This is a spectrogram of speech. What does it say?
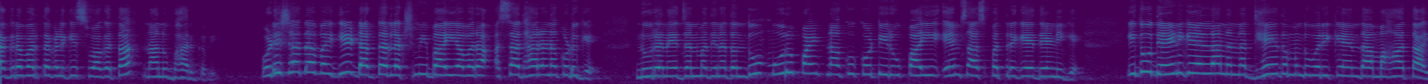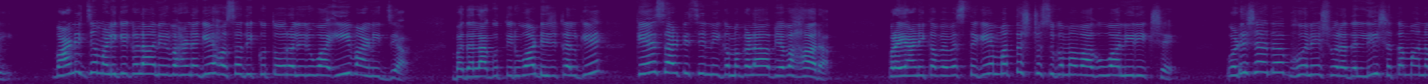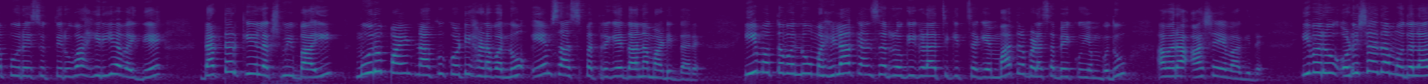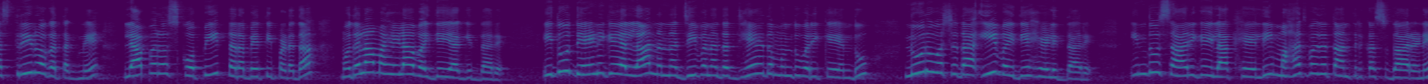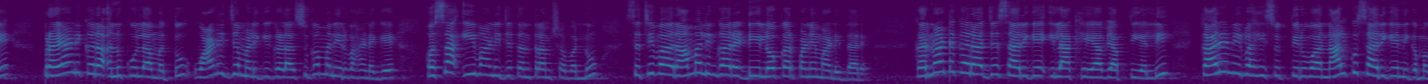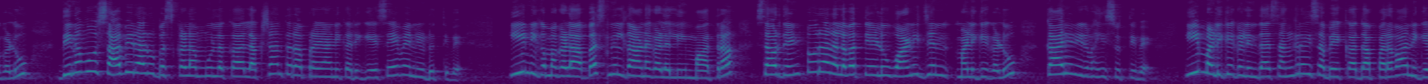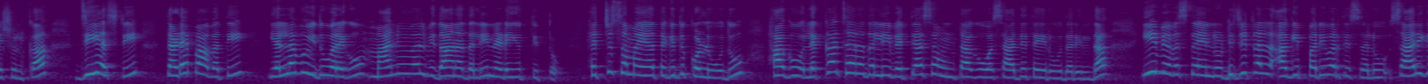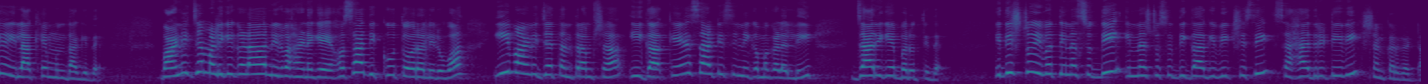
ಅಗ್ರವಾರ್ತೆಗಳಿಗೆ ಸ್ವಾಗತ. ನಾನು ಭಾರ್ಗವಿ. ಒಡಿಶಾದ ವೈದ್ಯೆ ಡಾಕ್ಟರ್ ಲಕ್ಷ್ಮೀಬಾಯಿ ಅವರ ಅಸಾಧಾರಣ ಕೊಡುಗೆ. ನೂರನೇ ಜನ್ಮದಿನದಂದು ಮೂರು ಪಾಯಿಂಟ್ ನಾಲ್ಕು ಕೋಟಿ ರೂಪಾಯಿ ಏಮ್ಸ್ ಆಸ್ಪತ್ರೆಗೆ ದೇಣಿಗೆ. ಇದು ದೇಣಿಗೆಯೆಲ್ಲ ನನ್ನ ಧ್ಯೇಯದ ಮುಂದುವರಿಕೆ ಎಂದ ಮಹಾತಾಯಿ ವಾಣಿಜ್ಯ ಮಳಿಗೆಗಳ ನಿರ್ವಹಣೆಗೆ ಹೊಸ ದಿಕ್ಕು ತೋರಲಿರುವ ಈ ವಾಣಿಜ್ಯ, ಬದಲಾಗುತ್ತಿರುವ ಡಿಜಿಟಲ್ಗೆ ಕೆಎಸ್ಆರ್ಟಿಸಿ ನಿಗಮಗಳ ವ್ಯವಹಾರ, ಪ್ರಯಾಣಿಕ ವ್ಯವಸ್ಥೆಗೆ ಮತ್ತಷ್ಟು ಸುಗಮವಾಗುವ ನಿರೀಕ್ಷೆ. ಒಡಿಶಾದ ಭುವನೇಶ್ವರದಲ್ಲಿ ಶತಮಾನ ಪೂರೈಸುತ್ತಿರುವ ಹಿರಿಯ ವೈದ್ಯೆ ಡಾಕ್ಟರ್ ಕೆ ಲಕ್ಷ್ಮೀಬಾಯಿ ಮೂರು ಪಾಯಿಂಟ್ ನಾಲ್ಕು ಕೋಟಿ ಹಣವನ್ನು ಏಮ್ಸ್ ಆಸ್ಪತ್ರೆಗೆ ದಾನ ಮಾಡಿದ್ದಾರೆ. ಈ ಮೊತ್ತವನ್ನು ಮಹಿಳಾ ಕ್ಯಾನ್ಸರ್ ರೋಗಿಗಳ ಚಿಕಿತ್ಸೆಗೆ ಮಾತ್ರ ಬಳಸಬೇಕು ಎಂಬುದು ಅವರ ಆಶಯವಾಗಿದೆ. ಇವರು ಒಡಿಶಾದ ಮೊದಲ ಸ್ತ್ರೀರೋಗ ತಜ್ಞೆ, ಲ್ಯಾಪರೋಸ್ಕೋಪಿ ತರಬೇತಿ ಪಡೆದ ಮೊದಲ ಮಹಿಳಾ ವೈದ್ಯೆಯಾಗಿದ್ದಾರೆ. ಇದು ದೇಣಿಗೆಯಲ್ಲ, ನನ್ನ ಜೀವನದ ಧ್ಯೇಯದ ಮುಂದುವರಿಕೆ ಎಂದು ನೂರು ವರ್ಷದ ಈ ವೈದ್ಯ ಹೇಳಿದ್ದಾರೆ. ಇಂದು ಸಾರಿಗೆ ಇಲಾಖೆಯಲ್ಲಿ ಮಹತ್ವದ ತಾಂತ್ರಿಕ ಸುಧಾರಣೆ, ಪ್ರಯಾಣಿಕರ ಅನುಕೂಲ ಮತ್ತು ವಾಣಿಜ್ಯ ಮಳಿಗೆಗಳ ಸುಗಮ ನಿರ್ವಹಣೆಗೆ ಹೊಸ ಇ ವಾಣಿಜ್ಯ ತಂತ್ರಾಂಶವನ್ನು ಸಚಿವ ರಾಮಲಿಂಗಾರೆಡ್ಡಿ ಲೋಕಾರ್ಪಣೆ ಮಾಡಿದ್ದಾರೆ. ಕರ್ನಾಟಕ ರಾಜ್ಯ ಸಾರಿಗೆ ಇಲಾಖೆಯ ವ್ಯಾಪ್ತಿಯಲ್ಲಿ ಕಾರ್ಯನಿರ್ವಹಿಸುತ್ತಿರುವ ನಾಲ್ಕು ಸಾರಿಗೆ ನಿಗಮಗಳು ದಿನವೂ ಸಾವಿರಾರು ಬಸ್ಗಳ ಮೂಲಕ ಲಕ್ಷಾಂತರ ಪ್ರಯಾಣಿಕರಿಗೆ ಸೇವೆ ನೀಡುತ್ತಿವೆ. ಈ ನಿಗಮಗಳ ಬಸ್ ನಿಲ್ದಾಣಗಳಲ್ಲಿ ಮಾತ್ರ ಸಾವಿರದ ಎಂಟುನೂರ ನಲವತ್ತೇಳು ವಾಣಿಜ್ಯ ಮಳಿಗೆಗಳು ಕಾರ್ಯನಿರ್ವಹಿಸುತ್ತಿವೆ. ಈ ಮಳಿಗೆಗಳಿಂದ ಸಂಗ್ರಹಿಸಬೇಕಾದ ಪರವಾನಿಗೆ ಶುಲ್ಕ ಜಿಎಸ್ಟಿ ತಡೆಪಾವತಿ ಎಲ್ಲವೂ ಇದುವರೆಗೂ ಮ್ಯಾನ್ಯುಯಲ್ ವಿಧಾನದಲ್ಲಿ ನಡೆಯುತ್ತಿತ್ತು. ಹೆಚ್ಚು ಸಮಯ ತೆಗೆದುಕೊಳ್ಳುವುದು ಹಾಗೂ ಲೆಕ್ಕಾಚಾರದಲ್ಲಿ ವ್ಯತ್ಯಾಸ ಉಂಟಾಗುವ ಸಾಧ್ಯತೆ ಇರುವುದರಿಂದ ಈ ವ್ಯವಸ್ಥೆಯನ್ನು ಡಿಜಿಟಲ್ ಆಗಿ ಪರಿವರ್ತಿಸಲು ಸಾರಿಗೆ ಇಲಾಖೆ ಮುಂದಾಗಿದೆ. ವಾಣಿಜ್ಯ ಮಳಿಗೆಗಳ ನಿರ್ವಹಣೆಗೆ ಹೊಸ ದಿಕ್ಕು ತೋರಲಿರುವ ಈ ವಾಣಿಜ್ಯ ತಂತ್ರಾಂಶ ಈಗ ಕೆಎಸ್ಆರ್ಟಿಸಿ ನಿಗಮಗಳಲ್ಲಿ ಜಾರಿಗೆ ಬರುತ್ತಿದೆ. ಇದಿಷ್ಟು ಇವತ್ತಿನ ಸುದ್ದಿ. ಇನ್ನಷ್ಟು ಸುದ್ದಿಗಾಗಿ ವೀಕ್ಷಿಸಿ ಸಹ್ಯಾದ್ರಿ ಟಿವಿ, ಶಂಕರಘಟ್ಟ.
